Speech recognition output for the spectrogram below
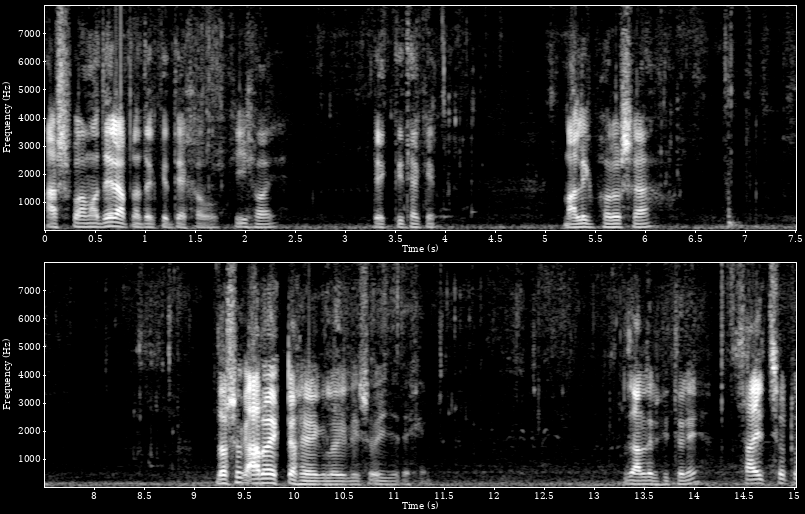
আসব আমাদের, আপনাদেরকে দেখাবো কি হয়। দেখতে থাকেন। মালিক ভরসা। দর্শক আরও একটা হয়ে গেল ইলিশ, ওই যে দেখেন। জালের ভিতরে। সাইজ ছোট।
